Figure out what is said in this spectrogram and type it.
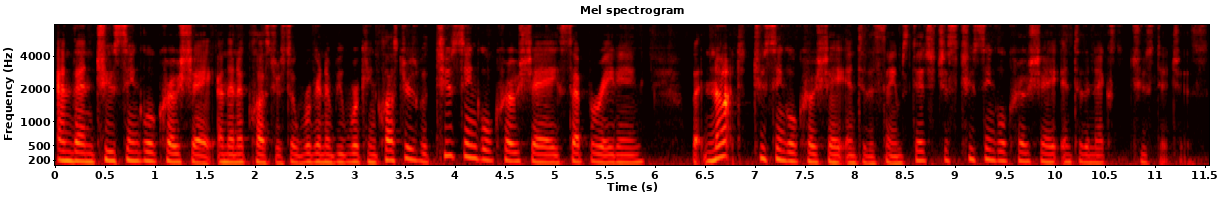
and then two single crochet, and then a cluster. So we're gonna be working clusters with two single crochet separating but not two single crochet into the same stitch, just two single crochet into the next two stitches.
